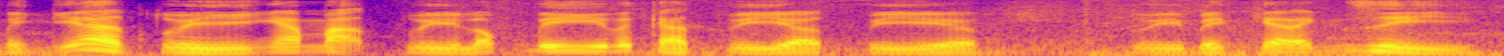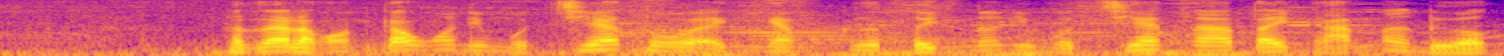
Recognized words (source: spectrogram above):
Mình nghĩ là tùy anh em ạ. Tùy lobby với cả tùy à, tùy tùy bên kia đánh gì thật ra là con cóc nó như một chết thôi anh em cứ tính nó như một chết tay ngắn là được.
